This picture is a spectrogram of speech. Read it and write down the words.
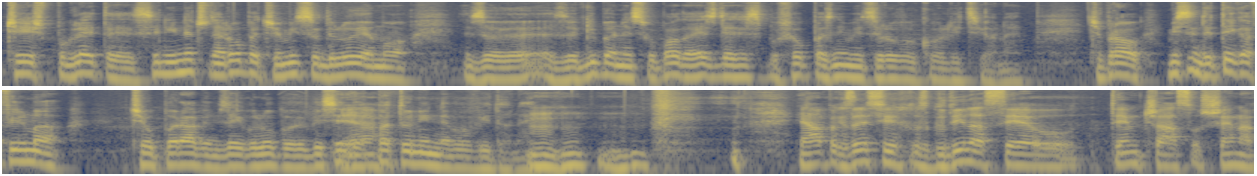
češ, pogledajte, se ni nič narobe, če mi sodelujemo z, z Gibanjem Svoboda, SDS bo šel pa z njimi celo v koalicijo. Ne. Čeprav mislim, da tega filma, če uporabim zdaj golobove besede, ja. pa to ni ne bo videl. Ne. Mm -hmm, mm -hmm. ja, ampak zdaj se je zgodila se je v tem času še ena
